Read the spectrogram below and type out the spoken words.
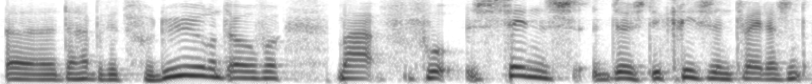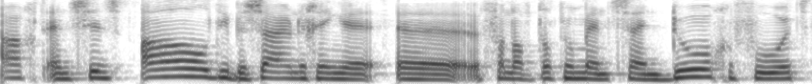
daar heb ik het voortdurend over. Maar voor, sinds dus die crisis in 2008 en sinds al die bezuinigingen vanaf dat moment zijn doorgevoerd,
